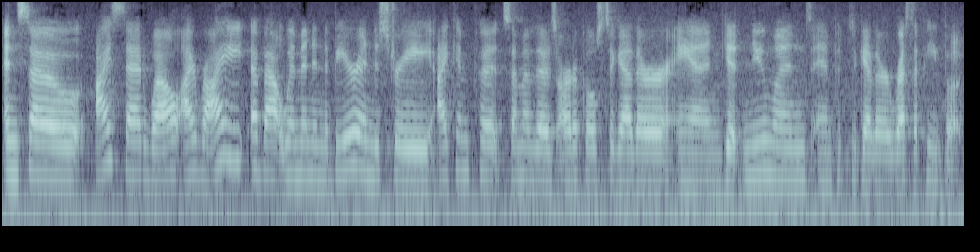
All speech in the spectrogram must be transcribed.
And so I said, well, I write about women in the beer industry. I can put some of those articles together and get new ones and put together a recipe book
